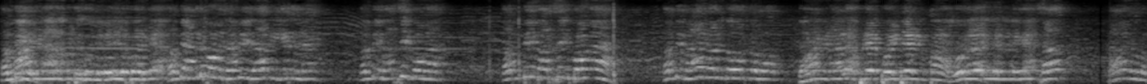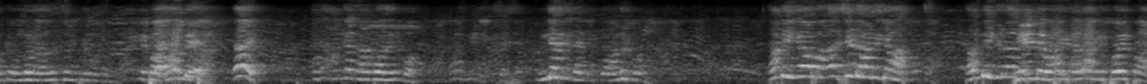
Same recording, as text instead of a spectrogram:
தம்பி. மட்டும் கொஞ்சம் வெளியில பாருங்க. தம்பி அங்க போங்க தம்பி. யாரும் நிக்கிறதுல தம்பி வரிசைக்கு போங்க. தம்பி வரிசைக்கு போங்க. தம்பி வாங்க வந்து ஒருத்தர் போ. வாங்கினாலும் அப்படியே போயிட்டே இருக்குப்பா ஒரு லைன் இல்லைங்க. சார் வாங்க அப்படியே உங்களை வந்து சொல்லி இப்படி. வாங்கப்பா, அங்க நான். இங்க இருக்கு தம்பி அங்க போங்க. தம்பி இங்க வா சீட்டு வாங்கிக்கோ தம்பி இங்க வா. சீல்டு வாங்கினாலும் அங்க போயிருப்பா.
